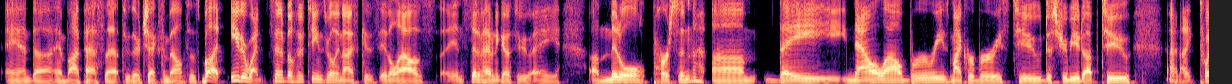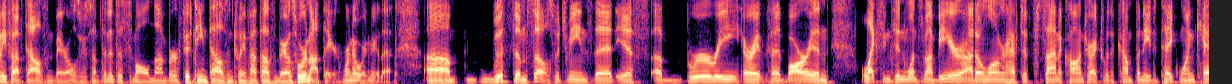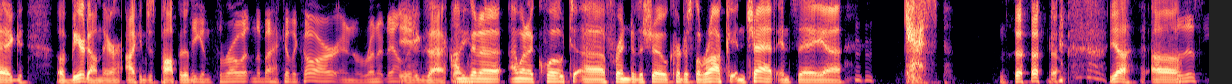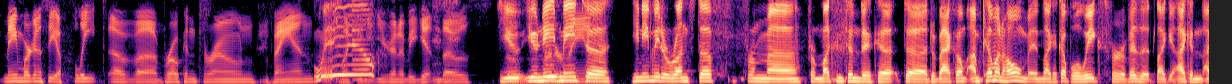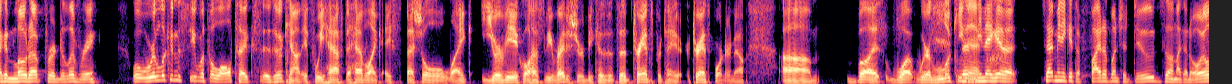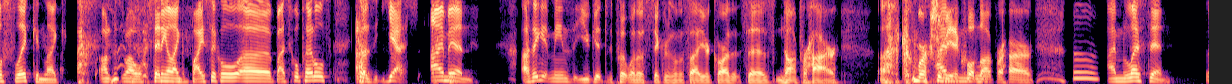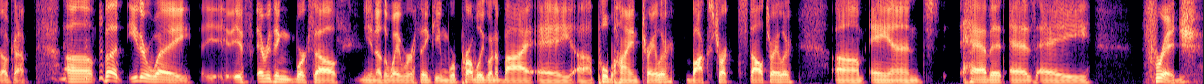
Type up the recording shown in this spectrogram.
and uh, and bypass that through their checks and balances. But either way, Senate Bill 15 is really nice because it allows instead of having to go through a, a middle person, um, they now allow breweries, microbreweries, to distribute up to I don't know, like 25,000 barrels or something. It's a small number, 15,000, 25,000 barrels. We're not there. We're nowhere near that um, with themselves, which means that if a brewery or if a bar in Lexington wants my beer, I no longer have to sign a contract with a company to take one keg of beer down there, I can just pop it He in. can throw it in the back of the car and run it down there. Exactly. I'm gonna I'm gonna quote a friend of the show, Curtis LaRock, in chat and say, uh, "Gasp." yeah. Uh, so this mean we're gonna see a fleet of uh, broken throne vans? Well- you, you're gonna be getting those. You those you need butter me to you need me to run stuff from uh from Lexington to to to back home. I'm coming home in like a couple of weeks for a visit. Like I can I can load up for a delivery. Well, we're looking to see what the law takes into account if we have to have like a special like your vehicle has to be registered because it's a transportator transporter now. Um, but what we're looking Does that at mean I get a, Does that mean I get to fight a bunch of dudes on like an oil slick and like on while standing on like bicycle uh bicycle pedals? Because yes, I'm in. I think it means that you get to put one of those stickers on the side of your car that says "not for hire," uh, commercial I'm- vehicle not for hire. I'm less in. Okay. Uh, but either way, if everything works out, you know, the way we're thinking, we're probably going to buy a uh, pull behind trailer, box truck style trailer, um, and have it as a fridge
